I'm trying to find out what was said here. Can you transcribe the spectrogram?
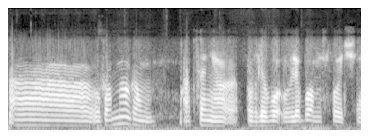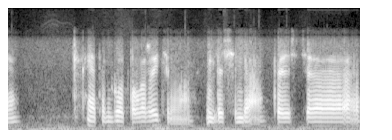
А, во многом оцениваю в, любо, в любом случае этот год положительно для себя. То есть э,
